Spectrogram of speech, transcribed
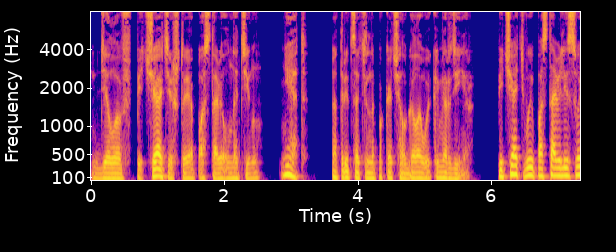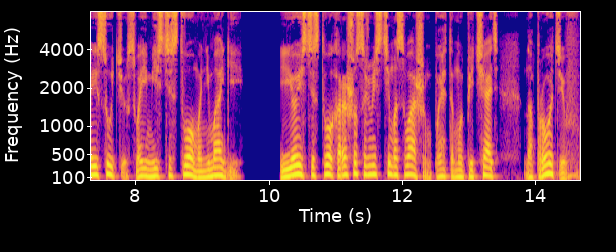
дело в печати, что я поставил на Тину?» «Нет», — отрицательно покачал головой камердинер. «Печать вы поставили своей сутью, своим естеством, а не магией. Ее естество хорошо совместимо с вашим, поэтому печать, напротив...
